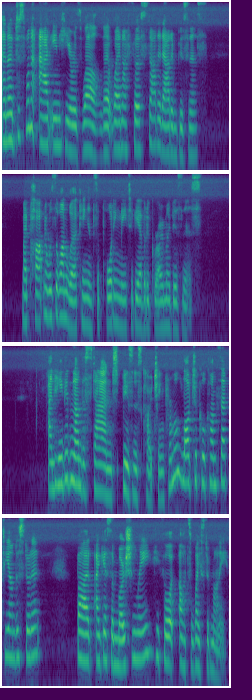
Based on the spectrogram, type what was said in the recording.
And I just want to add in here as well that when I first started out in business, my partner was the one working and supporting me to be able to grow my business. And he didn't understand business coaching. From a logical concept, he understood it. But I guess emotionally, he thought, oh, it's a waste of money.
